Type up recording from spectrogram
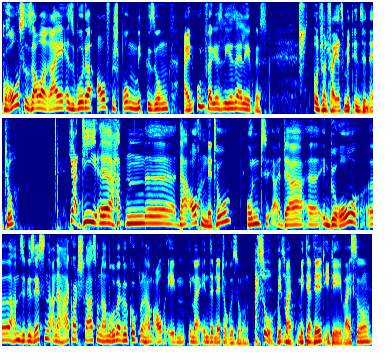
große Sauerei, es wurde aufgesprungen, mitgesungen, ein unvergessliches Erlebnis. Und was war jetzt mit Insenetto? Ja, die äh, hatten äh, da auch ein Netto und äh, da äh, im Büro äh, haben sie gesessen an der Harkortstraße und haben rübergeguckt und haben auch eben immer in the Netto gesungen. Ach so. Mit, ach so. mit der Weltidee, weißt du?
